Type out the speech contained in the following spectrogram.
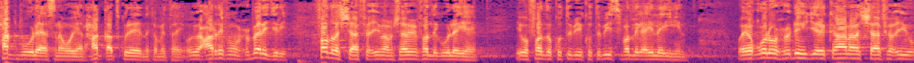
xaq buu le asna weyaan xaq aad kuleeda ka mid tahay. Wayucarifum wuxuu bari jiray fadla shaafici imam shaafici fadliga uu leeyahay iyo fadla kutubihi kutubihiisa fadliga ay leeyihiin. Wayaquulu wuxuu dhihi jiray kaana shaaficiyu.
